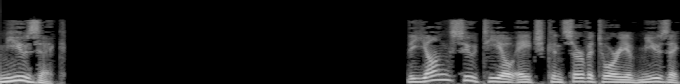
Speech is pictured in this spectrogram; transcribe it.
Music The Yong Siew Toh Conservatory of Music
